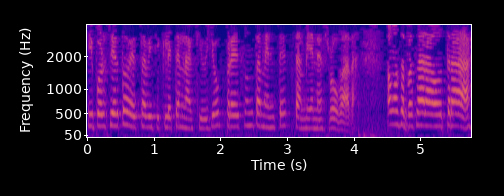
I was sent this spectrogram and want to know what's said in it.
Y por cierto, esta bicicleta en la que huyó presuntamente también es robada. Vamos a pasar a otra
